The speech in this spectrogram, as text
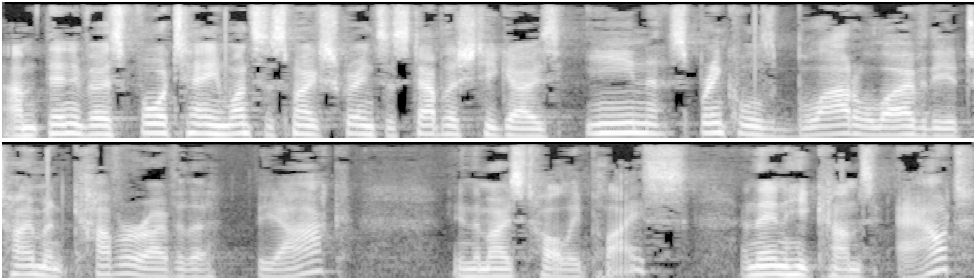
Um, then in verse 14, once the smoke screen's established, he goes in, sprinkles blood all over the atonement cover over the, the ark in the most holy place. And then he comes out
